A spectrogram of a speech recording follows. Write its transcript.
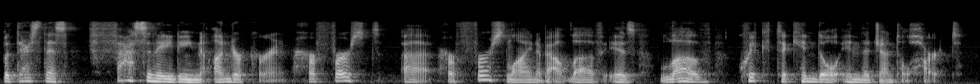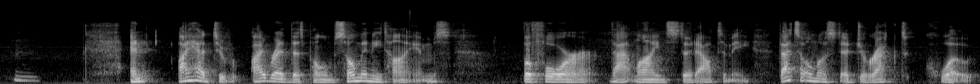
But there's this fascinating undercurrent. Her first uh, her first line about love is love quick to kindle in the gentle heart. Hmm. And I had to I read this poem so many times before that line stood out to me. That's almost a direct quote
